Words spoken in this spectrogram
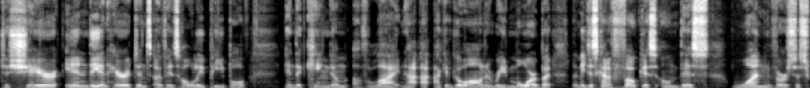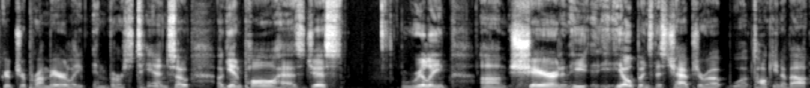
to share in the inheritance of His holy people in the kingdom of light. Now, I, I, could go on and read more, but let me just kind of focus on this one verse of scripture primarily in verse 10. So, again, Paul has just really um, shared, and he, he opens this chapter up talking about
